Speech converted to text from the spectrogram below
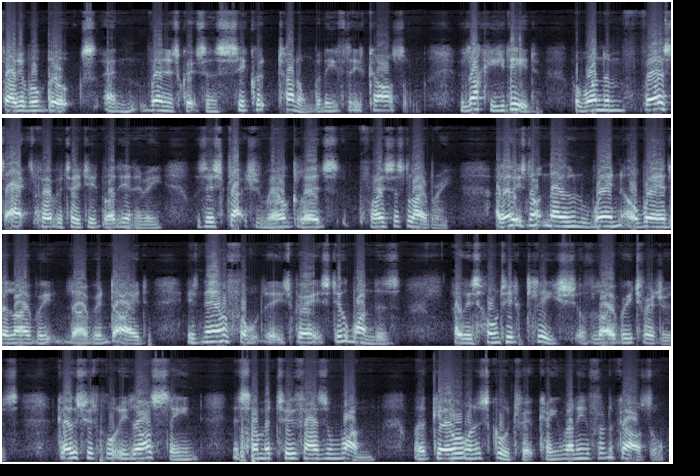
valuable books and manuscripts in a secret tunnel beneath the castle. Lucky he did, for one of the first acts perpetrated by the enemy was the destruction of Elgled's priceless library. Although it is not known when or where the library, librarian died, it is now thought that his spirit still wanders over his haunted cliche of library treasures. Ghost was reportedly last seen in the summer 2001 when a girl on a school trip came running from the castle,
